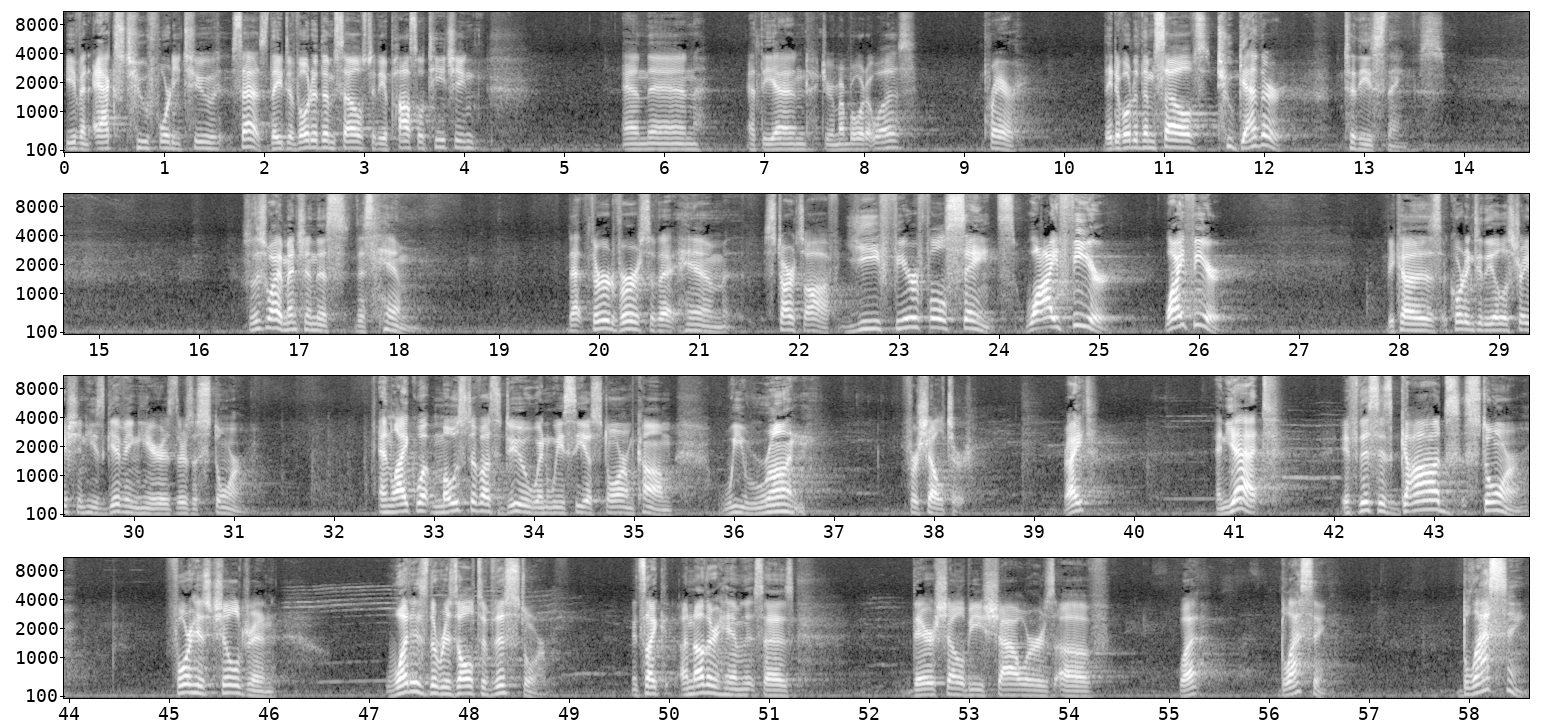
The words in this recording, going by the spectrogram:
even Acts 2:42 says. They devoted themselves to the apostle teaching and then at the end, do you remember what it was? Prayer. They devoted themselves together to these things. So this is why I mentioned this, this hymn. That third verse of that hymn starts off, Ye fearful saints. Why fear? Why fear? Because according to the illustration he's giving here, is there's a storm. And like what most of us do when we see a storm come, we run for shelter. Right? And yet, if this is God's storm for his children, what is the result of this storm? It's like another hymn that says, there shall be showers of what? Blessing. Blessing.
